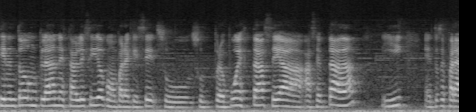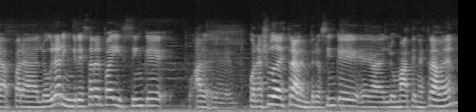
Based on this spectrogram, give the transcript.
Tienen todo un plan establecido como para que se- su, su propuesta sea aceptada y entonces para, para lograr ingresar al país sin que, eh, con ayuda de Straven, pero sin que eh, lo maten a Straven,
